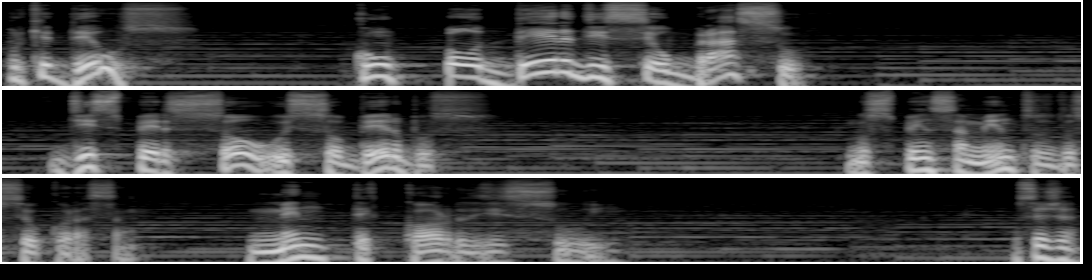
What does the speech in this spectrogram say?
Porque Deus, com o poder de seu braço, dispersou os soberbos nos pensamentos do seu coração. Mente cordis sui. Ou seja,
